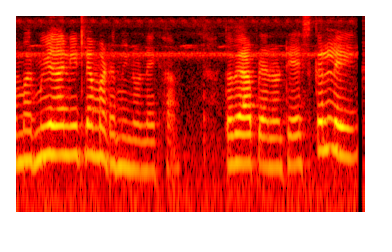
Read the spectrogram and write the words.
અમારે મળ્યા એટલા માટે અમે ન નાખ્યા. તો હવે આપણે આનો ટેસ્ટ કરી લઈએ.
